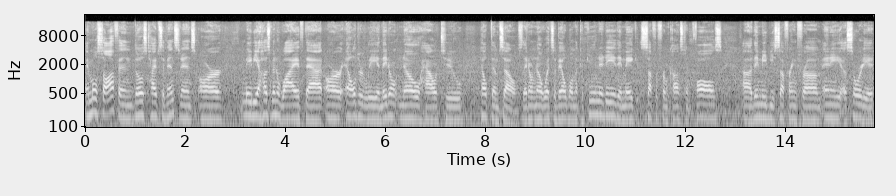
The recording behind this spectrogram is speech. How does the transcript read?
And most often those types of incidents are maybe a husband and wife that are elderly and they don't know how to help themselves. They don't know what's available in the community. They may suffer from constant falls. Uh, they may be suffering from any assorted,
